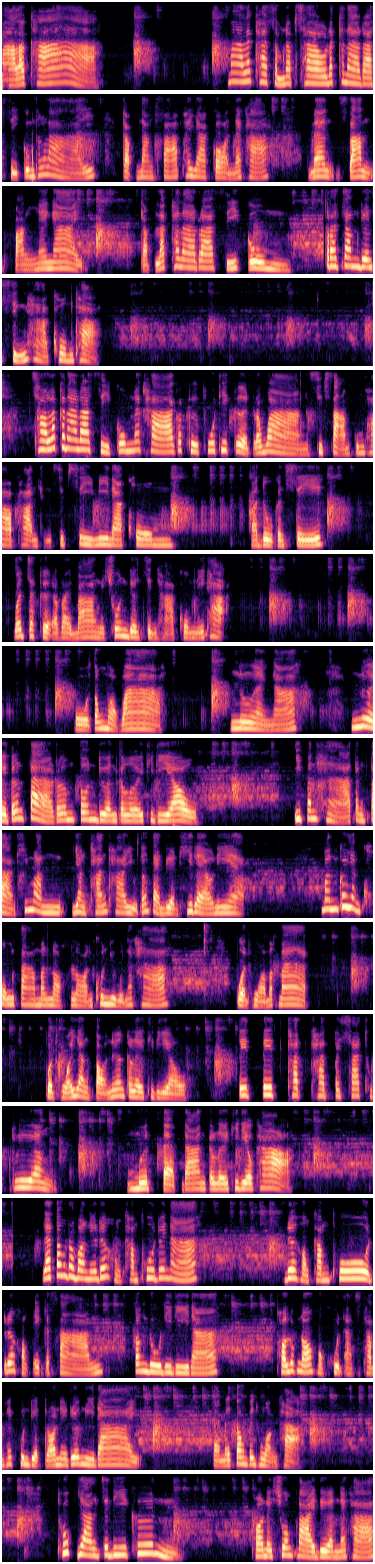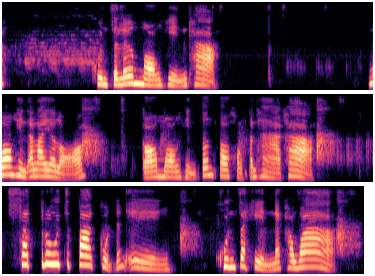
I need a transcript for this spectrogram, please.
มาแล้วค่ะ มาแล้วค่ะสำหรับชาวลัคนาราศีกุมทั้งหลาย กับนางฟ้าพยากรณ์นะคะ แม่นสั้นฟังง่ายๆ กับลัคนาราศีกุม ประจำเดือนสิงหาคมค่ะ ชาวลัคนาราศีกุมนะคะ ก็คือผู้ที่เกิดระหว่าง 13 กุมภาพันธ์ถึง 14 มีนาคม มาดูกันซิ ว่าจะเกิดอะไรบ้างในช่วงเดือนสิงหาคมนี้ค่ะ โอ้ต้องบอกว่า เหนื่อยนะ เหนื่อยตั้งแต่เริ่มต้นเดือนกันเลยทีเดียว อีปัญหาต่างๆที่มันยังค้างคาอยู่ตั้งแต่เดือนที่แล้วเนี่ย มันก็ยังคงตามมาหลอกหลอนคุณอยู่นะคะ ปวดหัวมากๆ ปวดหัวอย่างต่อเนื่องกันเลยทีเดียว ติดติดขัดขัดไปซะทุกเรื่อง มืดแปดด้านกันเลยทีเดียวค่ะ และต้องระวังในเรื่องของคำพูดด้วยนะ เรื่องของคำพูด เรื่องของเอกสาร ต้องดูดีๆ นะเพราะลูกน้องของคุณอาจจะทำให้คุณเดือดร้อนในเรื่องนี้ได้ แต่ไม่ต้องเป็นห่วงค่ะ ทุกอย่างจะดีขึ้น เพราะในช่วงปลายเดือนนะคะ คุณจะเริ่มมองเห็นค่ะ มองเห็นอะไรอะหรอ ก็มองเห็นต้นตอของปัญหาค่ะ ศัตรูจะปรากฏนั่นเอง คุณจะเห็นนะคะว่า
